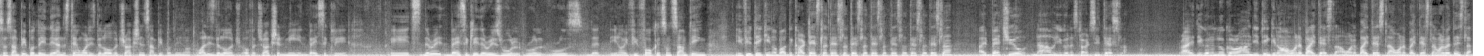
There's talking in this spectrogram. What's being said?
So some people they, they understand what is the law of attraction. Some people they don't. What is the law of attraction mean? Basically, it's there is basically there is rule rule rules that you know if you focus on something, if you're thinking about the car Tesla Tesla Tesla Tesla Tesla Tesla Tesla, I bet you now you're gonna start see Tesla. Right? You're gonna look around. You're thinking, "Oh, I want to buy Tesla. I want to buy Tesla. I want to buy Tesla. I want to buy Tesla."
